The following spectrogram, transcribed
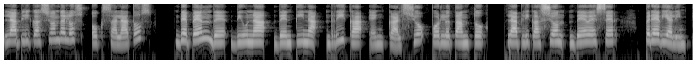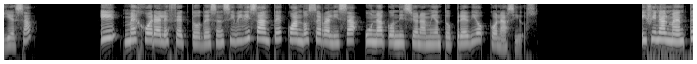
La aplicación de los oxalatos depende de una dentina rica en calcio, por lo tanto, la aplicación debe ser previa limpieza y mejora el efecto desensibilizante cuando se realiza un acondicionamiento previo con ácidos. Y finalmente,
